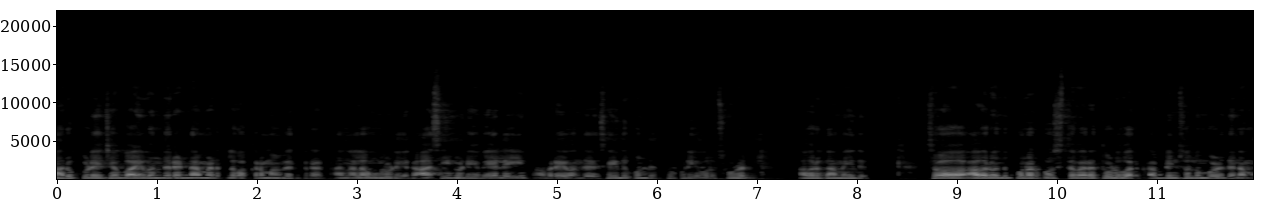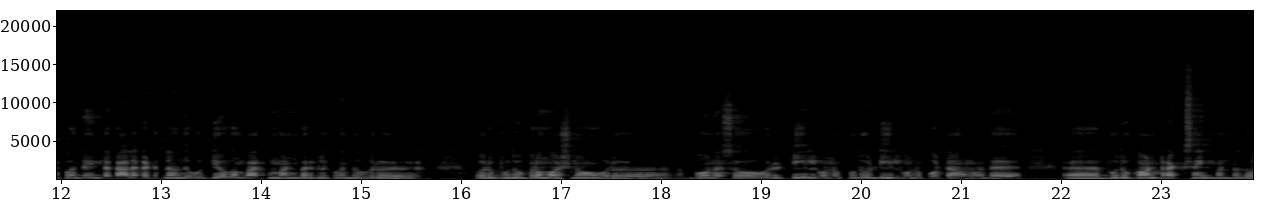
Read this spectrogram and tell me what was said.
ஆறுக்குடைய செவ்வாய் வந்து ரெண்டாம் இடத்துல வக்கரமாக இருக்கிறார். அதனால உங்களுடைய ராசியினுடைய வேலையும் அவரே வந்து செய்து கொண்டு இருக்கக்கூடிய ஒரு சூழல். அவருக்கு அமையுது. ஸோ அவர் வந்து புனர்பூசத்தை வேற தொடுவர் அப்படின்னு சொல்லும் பொழுது நமக்கு வந்து இந்த காலகட்டத்தில் வந்து உத்தியோகம் பார்க்கும் அன்பர்களுக்கு வந்து ஒரு ஒரு புது ப்ரொமோஷனோ ஒரு போனஸோ ஒரு டீல் ஒன்று புது டீல் ஒன்று போட்டு அவங்க வந்து புது கான்ட்ராக்ட் சைன் பண்ணுறதோ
